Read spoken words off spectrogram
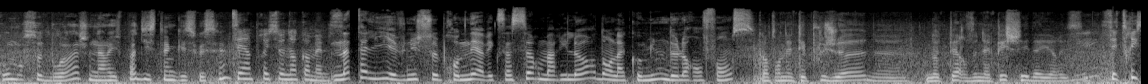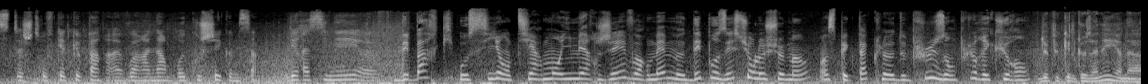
gros morceaux de bois, je n'arrive pas à distinguer ce que c'est. C'est impressionnant quand même. Nathalie est venue se promener avec sa sœur Marie-Laure dans la commune de leur enfance. Quand on était plus jeune, euh, notre père venait pêcher d'ailleurs ici. C'est triste, je trouve, quelque part, à voir un arbre couché comme ça, déraciné. euh. Des barques aussi entièrement immergées, voire même déposées sur le chemin. Un spectacle de plus en plus récurrent. Depuis quelques années, il y en a.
